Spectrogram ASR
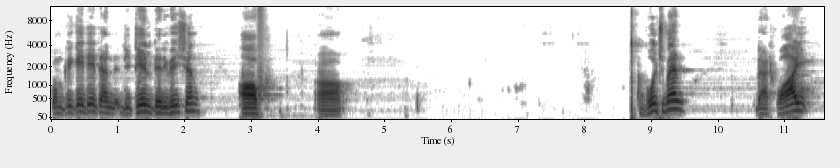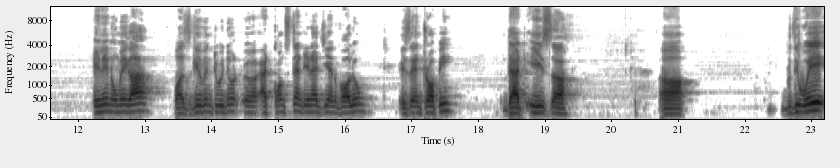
complicated and detailed derivation of uh, Boltzmann that why ln omega was given to uh, at constant energy and volume is entropy that is uh, uh, the way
